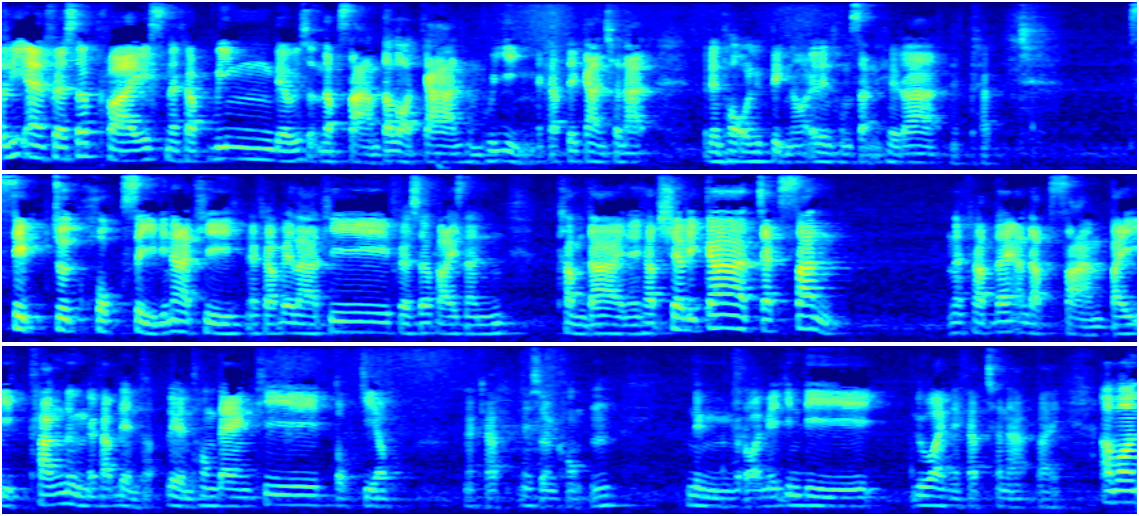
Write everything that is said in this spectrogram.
ลลี่แอนเฟรเซอร์ไพรส์นะครับวิ่งเร็วที่สุดอันดับ 3 ตลอดกาลของผู้หญิงนะครับด้วยการชนะเหรียญทองโอลิมปิกเนาะเอเลนทอมสันเฮรานะครับ10.64 วินาทีนะครับเวลาที่เฟรเซอร์ไพรส์นั้นทำได้นะครับเชลิก้าแจ็กสันนะครับได้อันดับ 3 ไปอีกครั้งหนึ่งนะครับเหรียญเหรียญทองแดงที่ตกเกียวนะครับในส่วนของ 100 เมตรยินดีด้วยนะครับชนะไปอามอน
